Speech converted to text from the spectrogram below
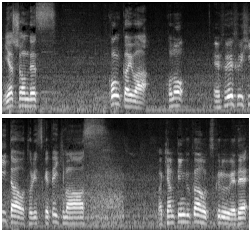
ミヤションです。今回はこの FF ヒーターを取り付けていきます、まあ、キャンピングカーを作る上で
